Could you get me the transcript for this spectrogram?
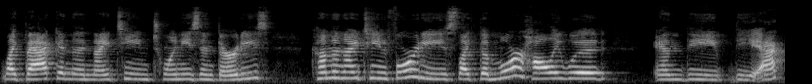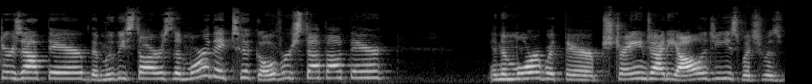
Like back in the 1920s and 30s, come the 1940s, like the more Hollywood and the the actors out there, the movie stars, the more they took over stuff out there, and the more with their strange ideologies, which was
